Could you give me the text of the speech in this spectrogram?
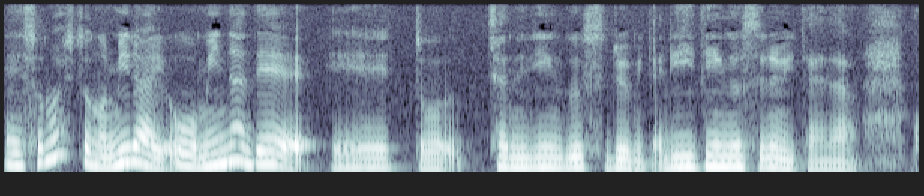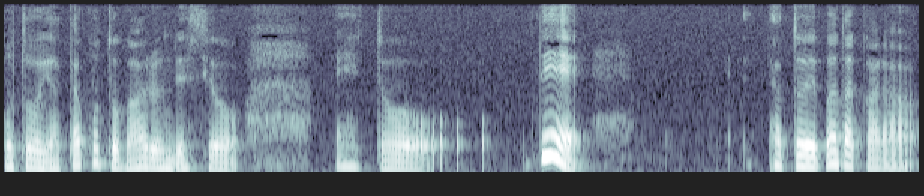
えー、その人の未来をみんなで、えーと、チャネリングするみたいなリーディングするみたいなことをやったことがあるんですよ。えーとで例えばだから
